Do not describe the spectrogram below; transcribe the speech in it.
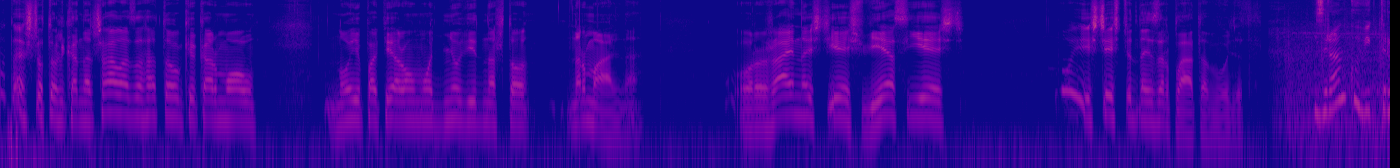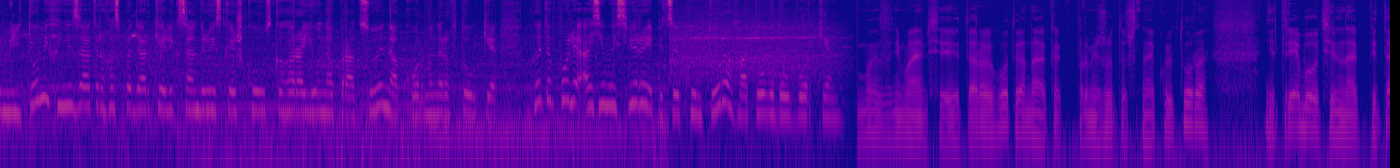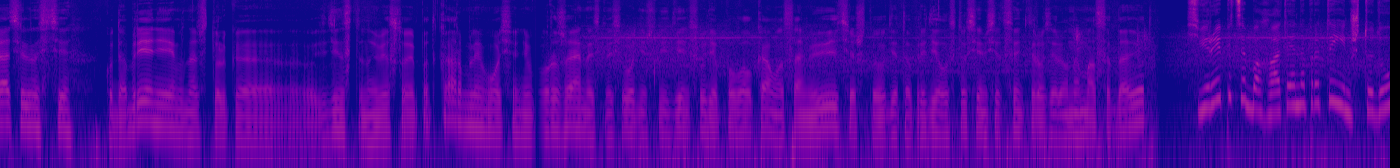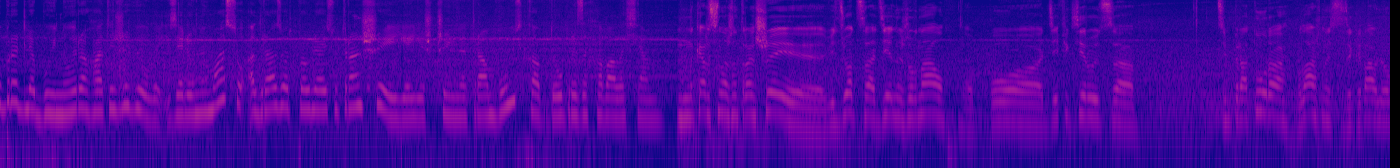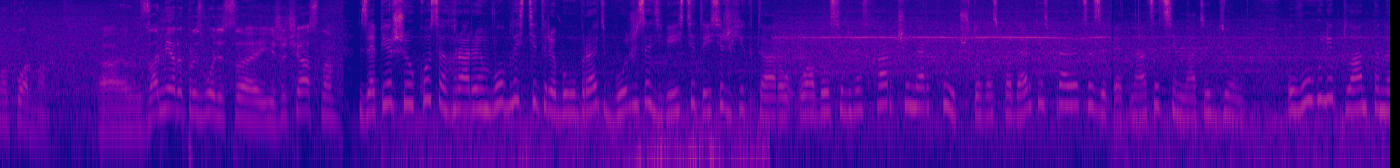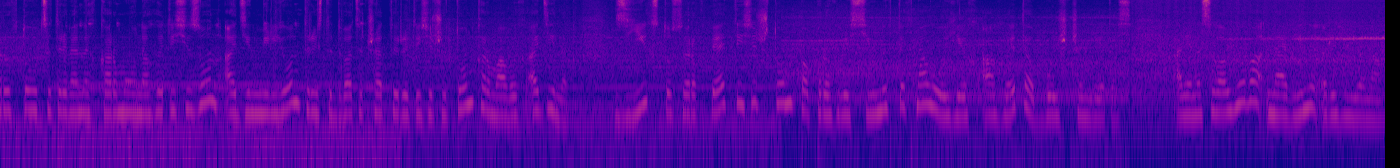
Ну, это что только начало заготовки кормов. Ну и по первому дню видно, что нормально. Урожайность есть, вес есть. Ну и, естественно, и зарплата будет. Зранку Віктор Мільто, механізатар гаспадаркі Александрыйскай шклоўскага района, працуе на корманарыхтоўкі. Гэта поле азімай свірэпіцы, культура гатова да ўборкі. Мы занимаемся ей второй год, и она как промежуточная культура, не требовательна к питательности, к удобрениям, значит, только э, единственное весой подкармливаем осенью. Урожайность на сегодняшний день, судя по волкам, вы сами видите, что где-то в пределах 170 центнеров зеленой массы дает. Свірэпіца багатая на пратэін, што добра для буйной рагатай жывёлы. Зялёную масу адразу адпраўляюць у траншеі, яе шчыльна трамбуюць, каб добра захавалася. На каждой сенажной траншеи ведется отдельный журнал, по, где фиксируется температура, влажность заготавливаемого корма. Э, Замеры производятся ежечасно. За першы укос аграрыям вобласці трэба ўбраць больш за 200 тысяч гектараў. У аблсельгасхарчы мяркуюць, што гаспадаркі справяцца за 15-17 дзён. Увогуле план па нарыхтоўцы травяных кармоў на гэты сезон 1 мільён 324 тысячы тонн кармавых адзінак. З іх 145 тысяч тонн па прагрэсіўных тэхналогіях, а гэта больш, чым летась. Алена Салаўёва, навіны рэгіёна.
